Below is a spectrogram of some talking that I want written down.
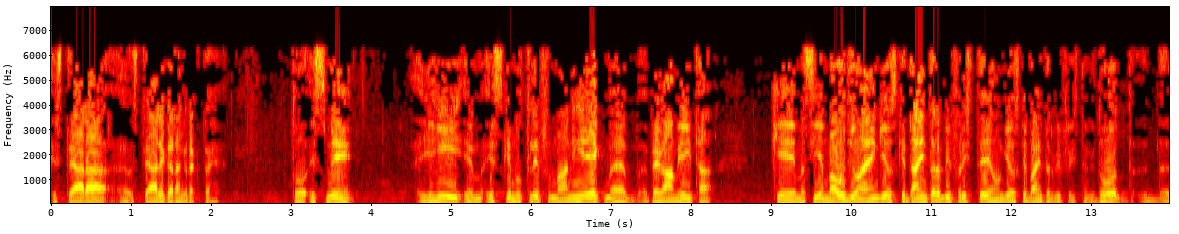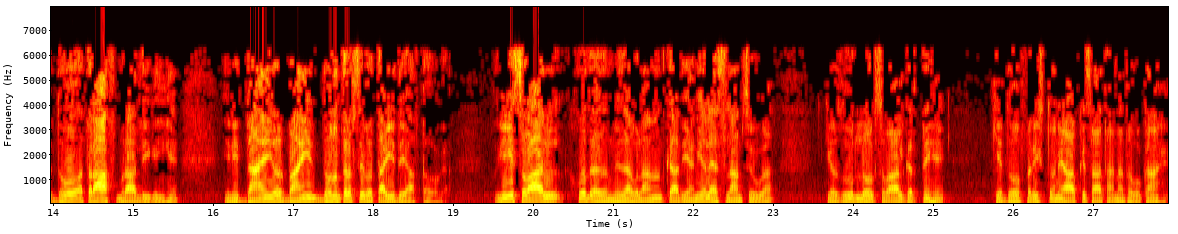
استعارے کا رنگ رکھتا ہے۔ تو اس میں یہی، اس کے مختلف معنی ایک پیغام یہی تھا کہ مسیح مئو جو آئیں گے، اس کے دائیں طرف بھی فرشتے ہوں گے، اس کے بائیں طرف بھی فرشتے ہوں گے۔ دو دو اطراف مراد لی گئی ہیں۔ یعنی دائیں اور بائیں دونوں طرف سے وہ تائید یافتہ ہوگا۔ یہی سوال خود حضرت مرزا غلام قادیانی علیہ السلام سے ہوا کہ حضور لوگ سوال کرتے ہیں کہ دو فرشتوں نے آپ کے ساتھ آنا تھا، وہ کہاں ہیں؟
